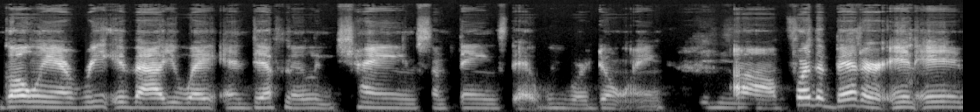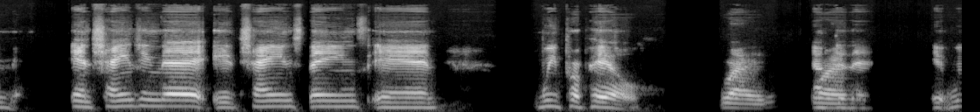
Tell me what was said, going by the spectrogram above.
go in, reevaluate, and definitely change some things that we were doing mm-hmm. um, for the better. And in in changing that, it changed things, and we propelled. Right. After right. It, we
